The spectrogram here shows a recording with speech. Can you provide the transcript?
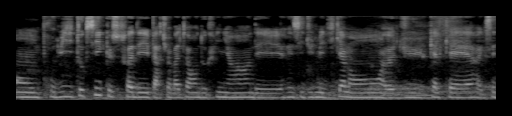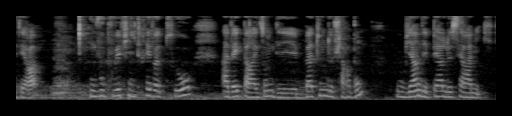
en produits toxiques, que ce soit des perturbateurs endocriniens, des résidus de médicaments, euh, du calcaire, etc. Donc vous pouvez filtrer votre eau avec par exemple des bâtons de charbon ou bien des perles de céramique.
